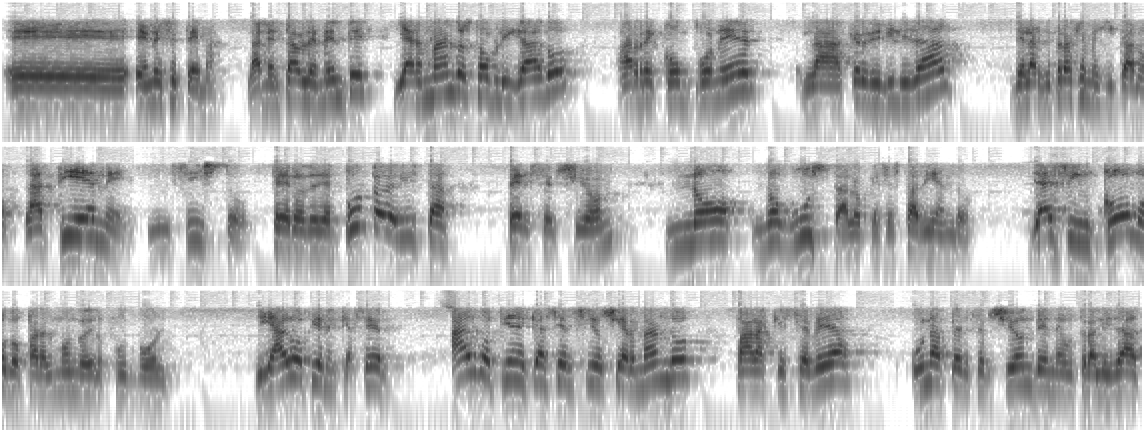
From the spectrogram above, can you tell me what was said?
eh, en ese tema, lamentablemente, y Armando está obligado a recomponer la credibilidad del arbitraje mexicano. La tiene, insisto, pero desde el punto de vista percepción, no, no gusta lo que se está viendo. Ya es incómodo para el mundo del fútbol. Y algo tienen que hacer. Algo tiene que hacer sí o sí Armando para que se vea una percepción de neutralidad.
